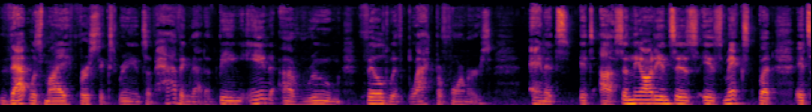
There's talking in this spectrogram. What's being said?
That was my first experience of having that, of being in a room filled with black performers. And it's it's us, and the audience is is mixed, but it's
